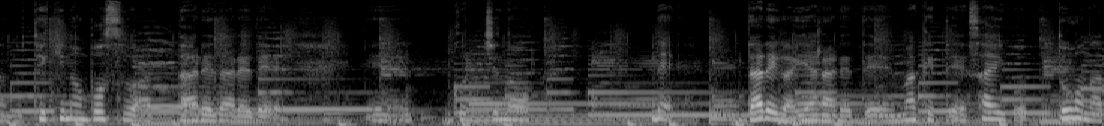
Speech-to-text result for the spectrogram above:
あの敵のボスは誰々で、えー、こっちのね誰がやられて負けて最後どうなっ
